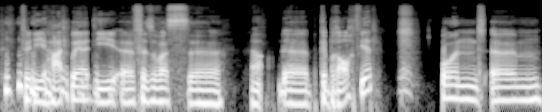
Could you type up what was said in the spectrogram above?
für die Hardware, die äh, für sowas äh, ja. äh, gebraucht wird. Und ähm,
